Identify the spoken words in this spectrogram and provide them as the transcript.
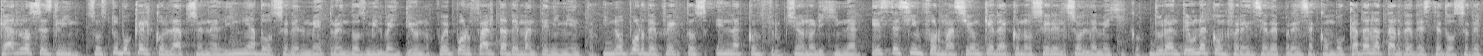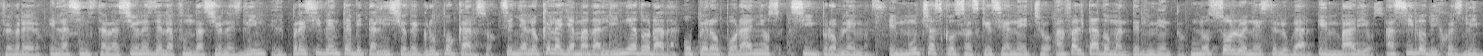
Carlos Slim sostuvo que el colapso en la línea 12 del metro en 2021 fue por falta de mantenimiento y no por defectos en la construcción original. Esta es información que da a conocer el Sol de México durante una conferencia de prensa convocada la tarde de este 12 de febrero en las instalaciones de la Fundación Slim. El presidente vitalicio de Grupo Carso señaló que la llamada línea dorada operó por años sin problemas. En muchas cosas que se han hecho ha faltado mantenimiento, no solo en este lugar, en varios. Así lo dijo Slim,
